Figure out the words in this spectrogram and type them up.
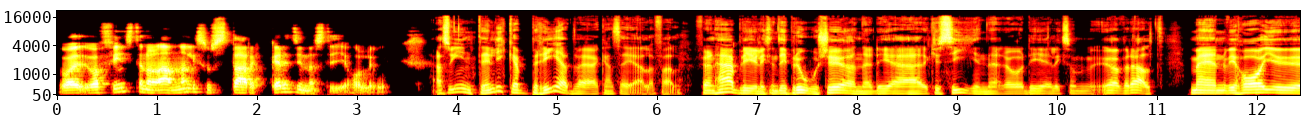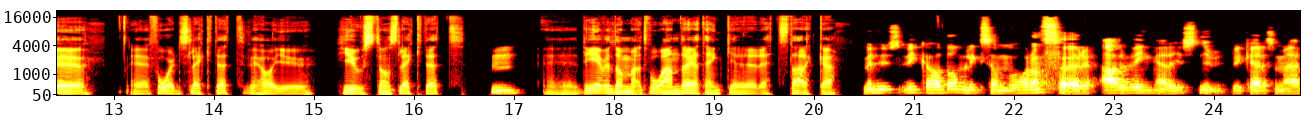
Vad, vad finns det någon annan liksom starkare dynasti i Hollywood? Alltså inte en lika bred vad jag kan säga i alla fall. För den här blir ju liksom, det är brorsöner, det är kusiner och det är liksom överallt. Men vi har ju eh, eh, Ford-släktet, vi har ju Houston-släktet. Mm. Eh, det är väl de två andra jag tänker är rätt starka. Men hur, vilka har de liksom, vad har de för arvingar just nu? Vilka är det som är?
